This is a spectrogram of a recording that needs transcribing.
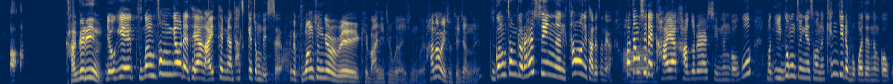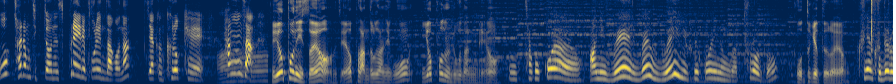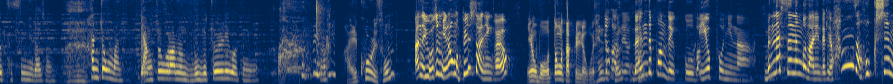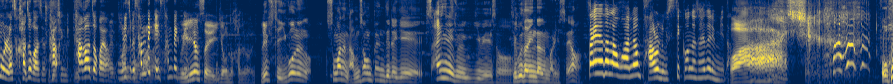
가그린 여기에 구강 청결에 대한 아이템이 한 다섯 개 정도 있어요. 근데 구강 청결을 왜 이렇게 많이 들고 다니시는 거예요? 하나만 있어도 되지 않나요? 구강 청결을 할 수 있는 상황이 다르잖아요. 화장실에 가야 가글을 할 수 있는 거고, 막 이동 중에서는 캔디를 먹어야 되는 거고, 촬영 직전에 스프레이를 뿌린다거나, 이제 약간 그렇게 항상 이어폰이 있어요. 이제 에어팟 안 들고 다니고 이어폰을 들고 다닌대요. 음, 자꾸 꼬여요. 아니 왜 왜 왜 이렇게 꼬이는 거야? 풀어도? 그거 어떻게 들어요? 그냥 그대로 듣습니다 전. 한쪽만. 양쪽으로 하면 목이 쫄리거든요. 알코올 솜? 아니 요즘 이런 거 필수 아닌가요? 이거 뭐 어떤 거 닦으려고? 핸드폰? 가져가세요. 네 핸드폰도 있고 막 이어폰이나 맨날 쓰는 건 아닌데 그냥 항상 혹시 몰라서 가져가세요. 다, 다 가져가요. 우리 집에 300개 있어 300개. 이거 1년 써요 이 정도 가져가면 립스틱 이거는 수많은 남성 팬들에게 사인을 해주기 위해서 들고 다닌다는 말이 있어요. 사인해달라고 하면 바로 립스틱 꺼내서 해드립니다. 와, 씨. 오호!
